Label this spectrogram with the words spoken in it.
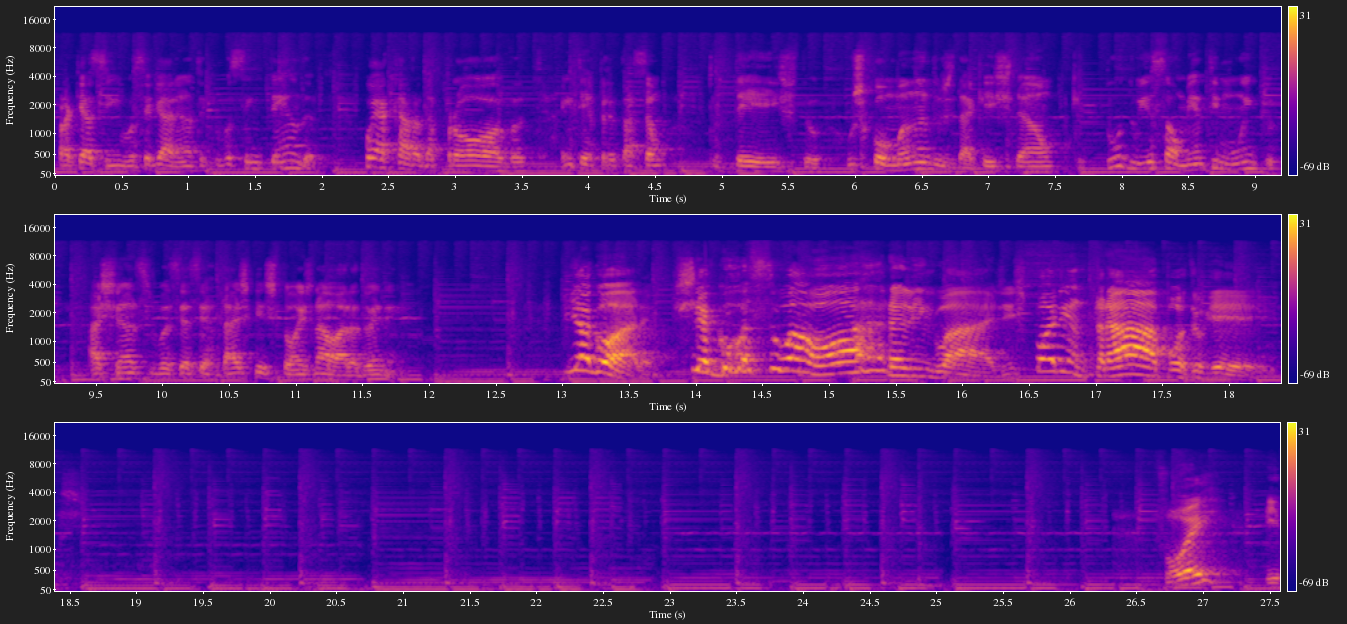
para que assim você garanta que você entenda qual é a cara da prova, a interpretação do texto, os comandos da questão, porque tudo isso aumenta muito a chance de você acertar as questões na hora do Enem. E agora? Chegou a sua hora, linguagens! Pode entrar, português! Foi? E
